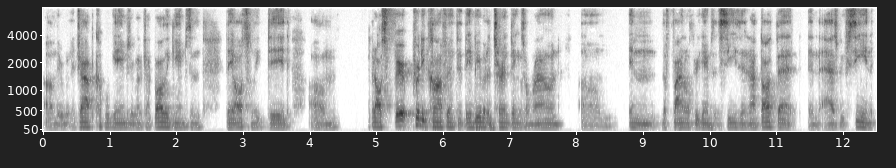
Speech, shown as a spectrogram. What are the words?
um, they were going to drop a couple games. They were going to drop all the games, and they ultimately did. Um, but I was fair, pretty confident that they'd be able to turn things around um, in the final three games of the season. And I thought that, and as we've seen,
